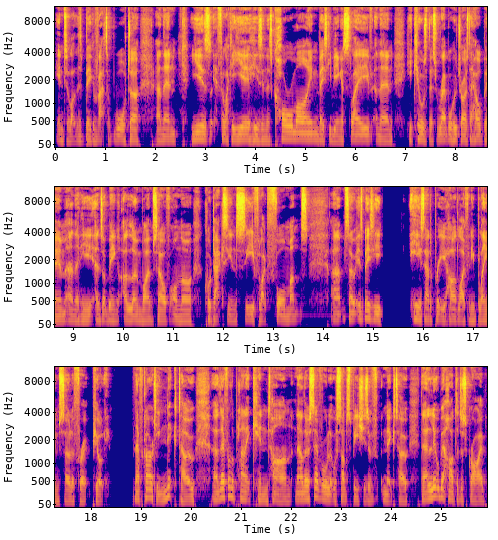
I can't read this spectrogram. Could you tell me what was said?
into like this big vat of water, and then years for like a year he's in this coral mine, basically being a slave, and then he kills this rebel who tries to help him, and then he ends up being alone by himself on the Cardassian Sea for like four months. Um, so it's basically he's had a pretty hard life and he blames Solo for it purely. Now, for clarity, Nikto, uh, they're from the planet Kintan. Now, there are several little subspecies of Nikto. They're a little bit hard to describe.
